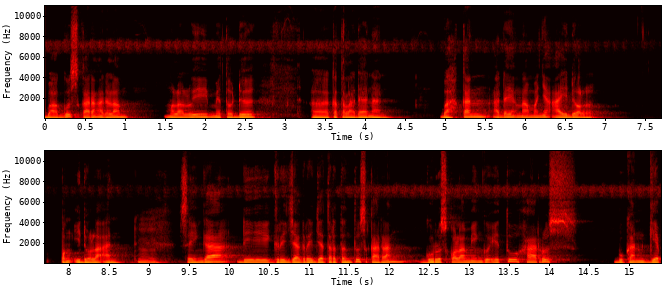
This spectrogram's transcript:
bagus sekarang adalah melalui metode eh, keteladanan. Bahkan ada yang namanya idol pengidolaan Hmm. sehingga di gereja-gereja tertentu sekarang guru sekolah minggu itu harus bukan gap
